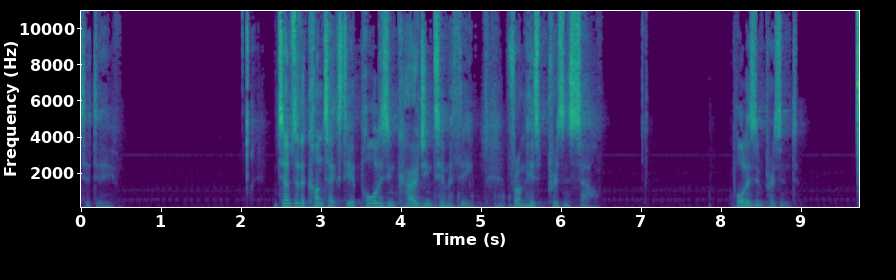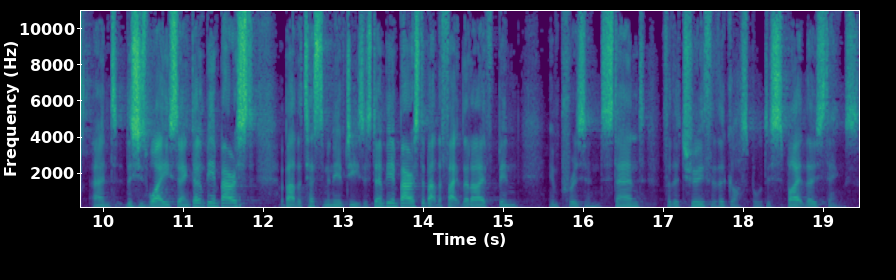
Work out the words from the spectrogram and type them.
to do. In terms of the context here, Paul is encouraging Timothy from his prison cell. Paul is imprisoned. And this is why he's saying, Don't be embarrassed about the testimony of Jesus. Don't be embarrassed about the fact that I've been imprisoned. Stand for the truth of the gospel despite those things.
